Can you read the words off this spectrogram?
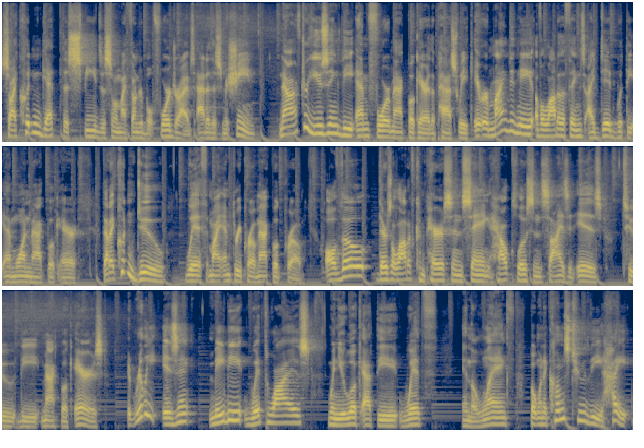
so I couldn't get the speeds of some of my Thunderbolt 4 drives out of this machine. Now, after using the M4 MacBook Air the past week, it reminded me of a lot of the things I did with the M1 MacBook Air that I couldn't do with my M3 Pro MacBook Pro. Although there's a lot of comparisons saying how close in size it is to the MacBook Airs, it really isn't maybe width-wise, when you look at the width and the length, but when it comes to the height,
